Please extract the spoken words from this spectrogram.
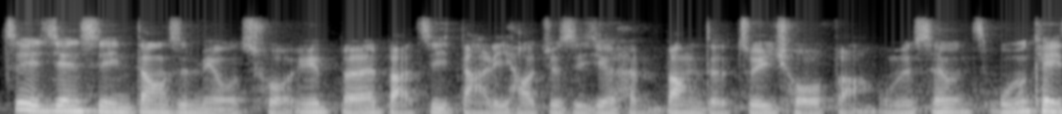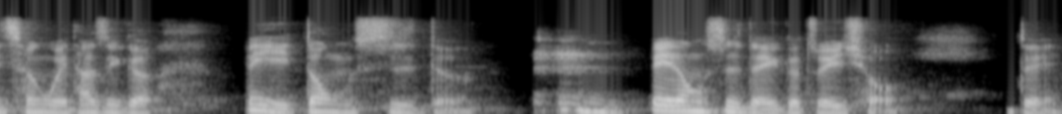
这一件事情当然是没有错，因为本来把自己打理好就是一件很棒的追求法，我们称我们可以称为它是一个被动式的。被动式的一个追求，对，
